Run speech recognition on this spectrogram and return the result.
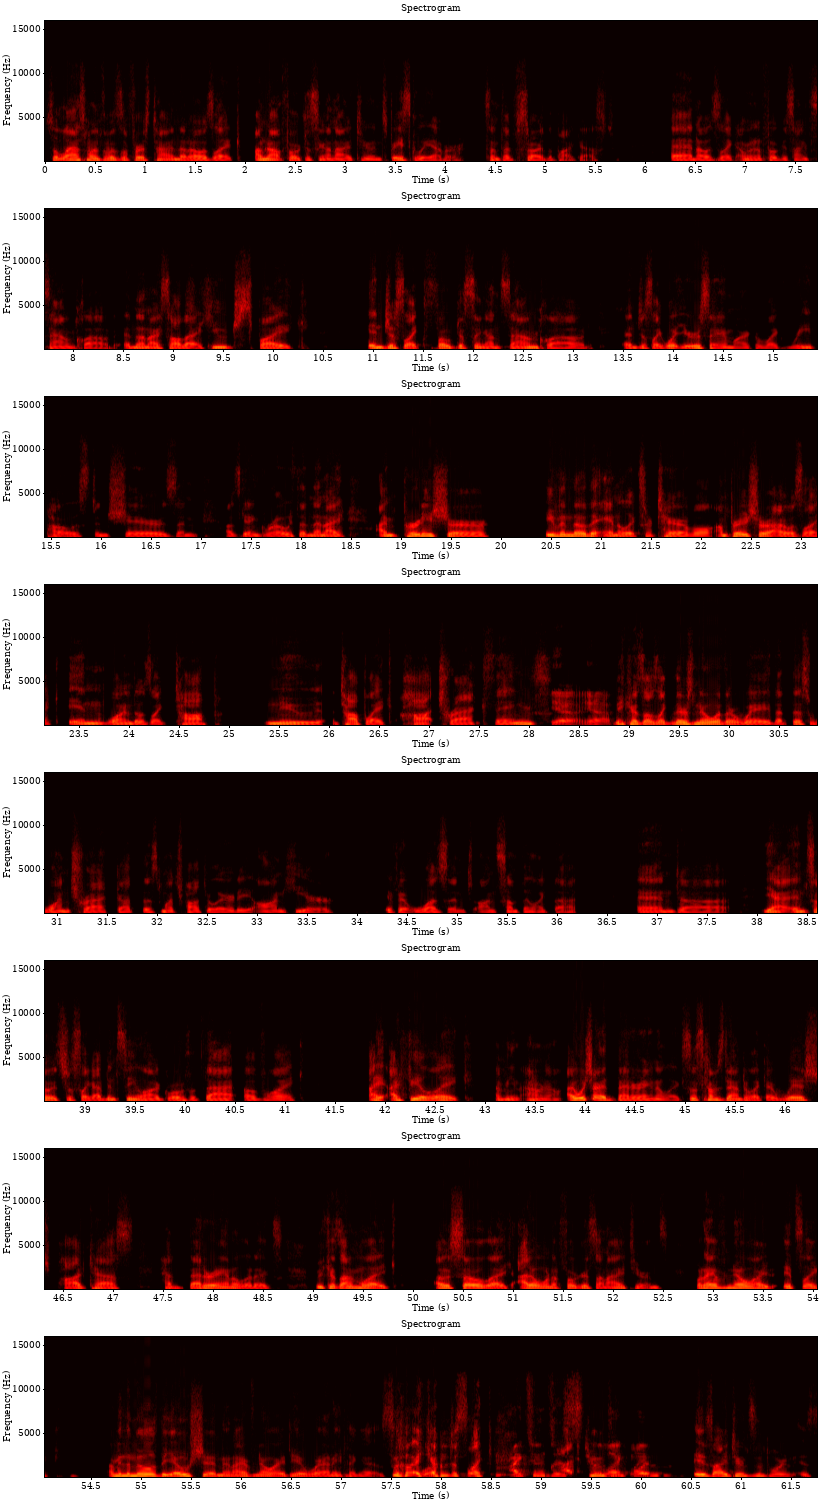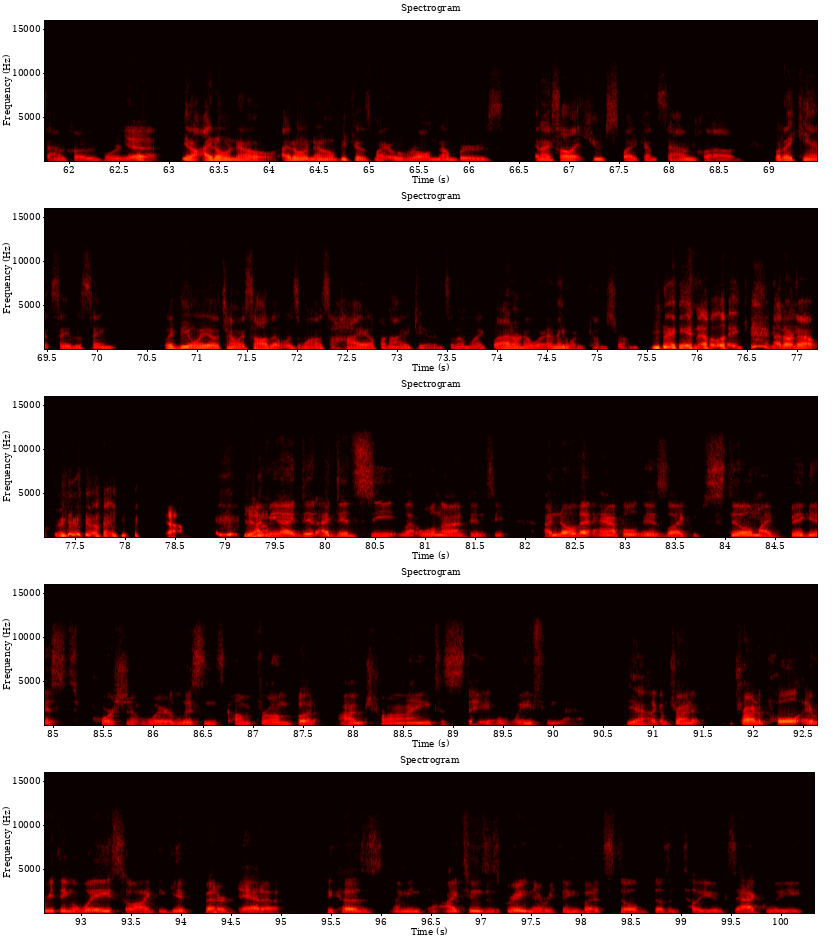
So last month was the first time that I was like, I'm not focusing on iTunes basically ever since I've started the podcast. And I was like, I'm going to focus on SoundCloud. And then I saw that huge spike in just like focusing on SoundCloud. And just like what you were saying mark of like repost and shares and i was getting growth and then i i'm pretty sure even though the analytics are terrible i'm pretty sure i was like in one of those like top new top like hot track things Yeah, yeah. because I was like, there's no other way that this one track got this much popularity on here if it wasn't on something like that. And uh yeah, and so it's just like I've been seeing a lot of growth with that of like I I feel like I mean, I don't know. I wish I had better analytics. This comes down to like I wish podcasts had better analytics because I'm like I was so like I don't want to focus on iTunes, but I have no idea. It's like I'm in the middle of the ocean and I have no idea where anything is. like Well, I'm just like iTunes is iTunes like my important? Is iTunes important? Is SoundCloud important? Is- yeah. you know, I don't know. I don't know because my overall numbers, and I saw that huge spike on SoundCloud, but I can't say the same. Like the only other time I saw that was when I was high up on iTunes, and I'm like, but I don't know where anyone comes from. you know, like I don't know. Like, Yeah. I mean, I did. I did see. like, Well, no, I didn't see. I know that Apple is like still my biggest portion of where listens come from, but I'm trying to stay away from that. yeah, Like I'm trying to I'm trying to pull everything away so I can get better data. Because I mean, iTunes is great and everything, but it still doesn't tell you exactly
